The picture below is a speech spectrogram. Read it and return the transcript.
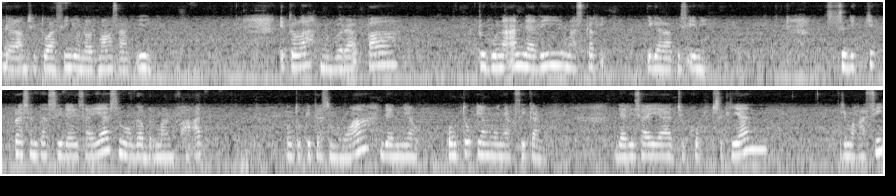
dalam situasi new normal saat ini. Itulah beberapa kegunaan dari masker tiga lapis ini sedikit presentasi dari saya. Semoga bermanfaat untuk kita semua dan yang untuk yang menyaksikan. Dari saya cukup sekian. Terima kasih.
